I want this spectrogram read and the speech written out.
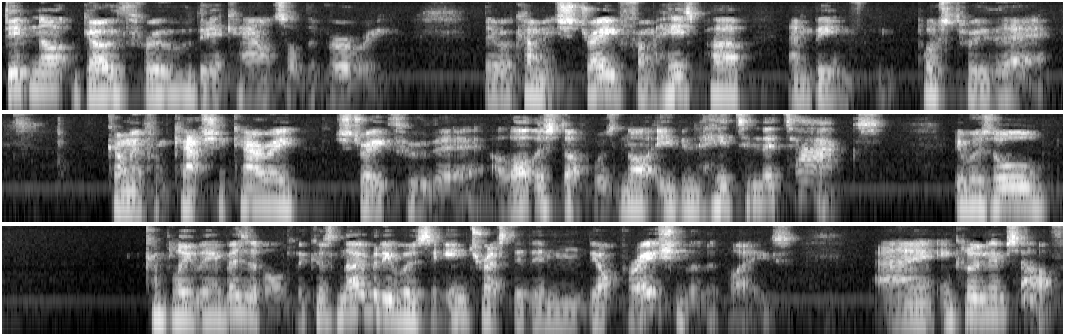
did not go through the accounts of the brewery. They were coming straight from his pub and being pushed through there. Coming from cash and carry, straight through there. A lot of the stuff was not even hitting the tax. It was all completely invisible because nobody was interested in the operation of the place, uh, including himself.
